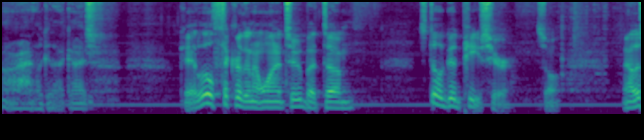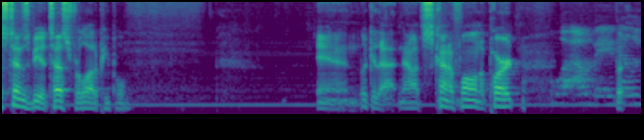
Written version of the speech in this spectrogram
All right, look at that, guys. Okay, a little thicker than I wanted to, but um, still a good piece here. So now this tends to be a test for a lot of people. And look at that. Now it's kind of falling apart. Wow, babe, But- that.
